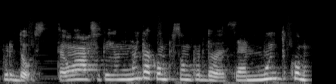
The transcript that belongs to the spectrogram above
por doce. Então, nossa, eu tenho muita compulsão por doce, é muito comum.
